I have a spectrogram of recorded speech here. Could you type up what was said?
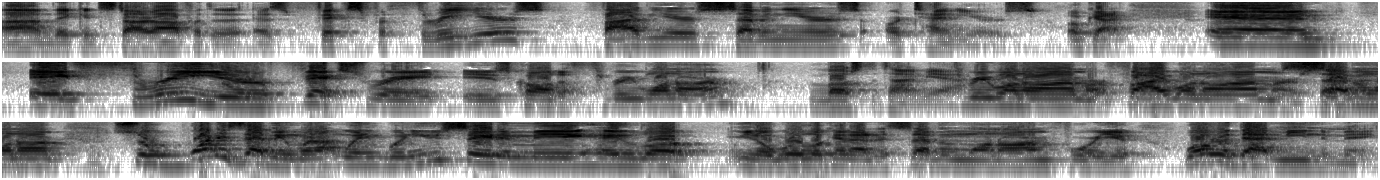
Um, they could start off with a, as fixed for three years, five years, seven years, or 10 years. Okay, and a three-year fixed rate is called a three-one arm. Most of the time, yeah. three one arm or five one arm or seven, Seven. one arm. So what does that mean? When, I, when when you say to me, "Hey, look, you know, we're looking at a seven one arm for you," what would that mean to me?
